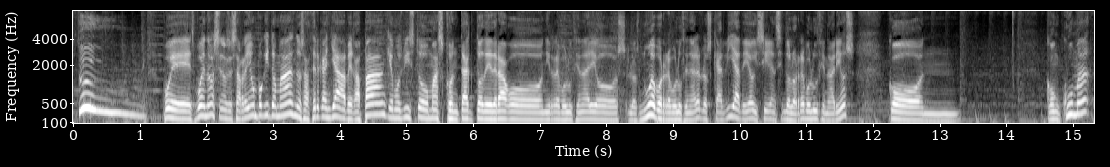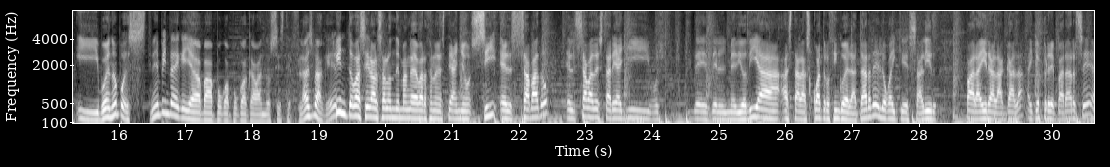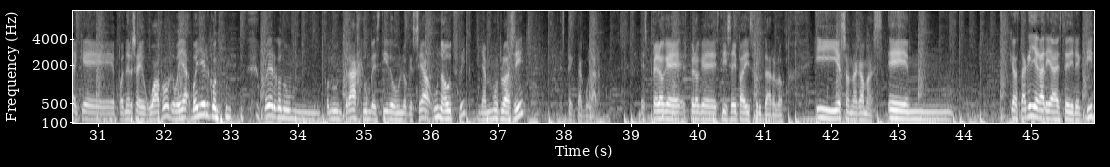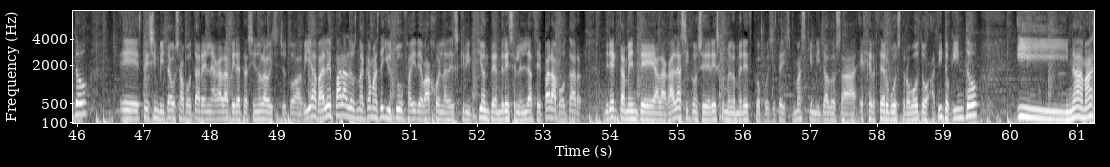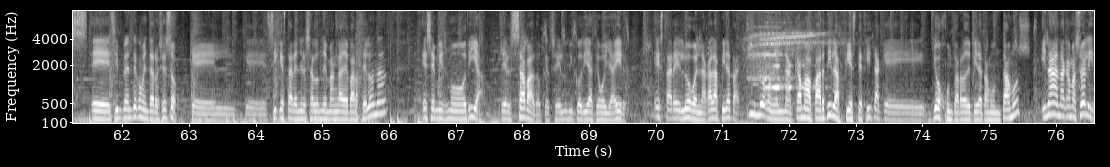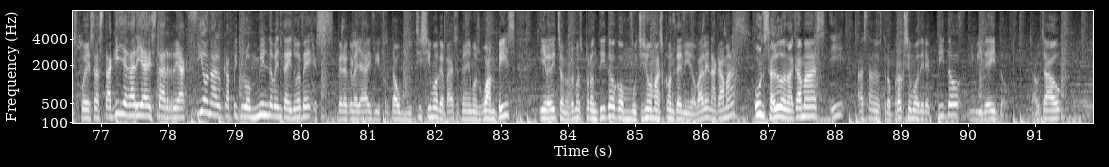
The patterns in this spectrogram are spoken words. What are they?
Pues bueno, se nos desarrolla un poquito más, nos acercan ya a Vegapunk, que hemos visto más contacto de Dragon y revolucionarios, los nuevos revolucionarios, los que a día de hoy siguen siendo los revolucionarios, con con Kuma y bueno, pues tiene pinta de que ya va poco a poco acabándose este flashback, ¿eh? Quinto va a ser al Salón de Manga de Barcelona este año, sí, el sábado. El sábado estaré allí pues, desde el mediodía hasta las 4 o 5 de la tarde, luego hay que salir para ir a la gala. Hay que prepararse, hay que ponerse ahí guapo. Que voy a, voy a ir, con un, voy a ir con, un, con un traje, un vestido, un lo que sea, un outfit, llamémoslo así. Espectacular. Espero que, espero que estéis ahí para disfrutarlo. Y eso, Nakamas. Eh, hasta aquí llegaría este directito. Eh, estáis invitados a votar en la Gala Pirata si no lo habéis hecho todavía, ¿vale? Para los nakamas de YouTube, ahí debajo en la descripción tendréis el enlace para votar directamente a la gala. Si consideréis que me lo merezco, pues estáis más que invitados a ejercer vuestro voto a Tito Quinto. Y nada más, eh, simplemente comentaros eso, que sí que estaré en el Salón de Manga de Barcelona ese mismo día del sábado, que es el único día que voy a ir, estaré luego en la Gala Pirata y luego en el Nakama Party, la fiestecita que yo junto a Radio Pirata montamos. Y nada, Nakamasuelis, pues hasta aquí llegaría esta reacción al capítulo 1099. Espero que lo hayáis disfrutado muchísimo, que para eso tenemos One Piece. Y lo dicho, nos vemos prontito con muchísimo más contenido, ¿vale, Nakamas? Un saludo, Nakamas, y hasta nuestro próximo directito y videito. Chao, chao.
